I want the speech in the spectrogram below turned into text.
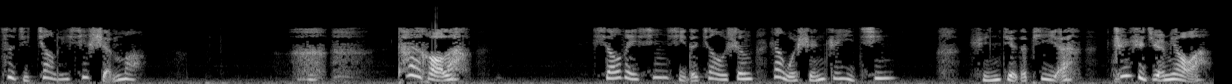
自己叫了一些什么。太好了！小伟欣喜的叫声让我神志一清。云姐的屁眼真是绝妙啊！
